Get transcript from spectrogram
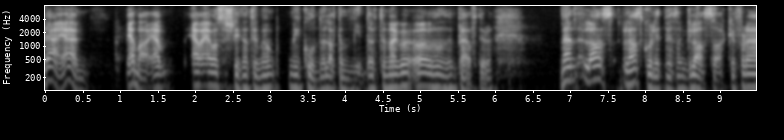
Det er jeg. Jeg, bare, jeg, jeg, jeg var så sliten at til og med min kone lagde middag til meg i går. og Hun pleier ofte å gjøre det. Men la oss, la oss gå litt mer sånn gladsaker, for det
